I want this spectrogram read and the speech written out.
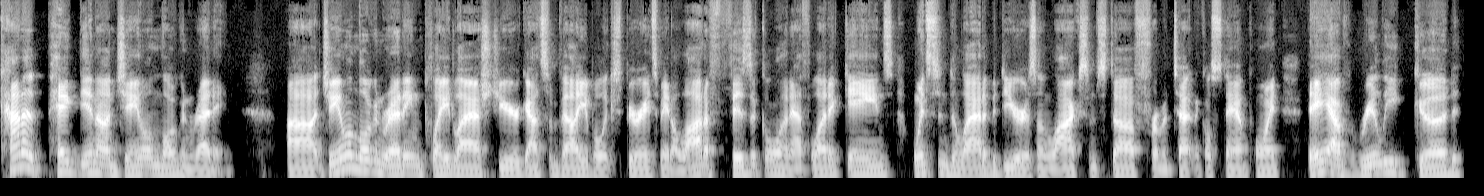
kind of pegged in on Jalen Logan Redding. Uh, Jalen Logan Redding played last year, got some valuable experience, made a lot of physical and athletic gains. Winston DeLattiboudere has unlocked some stuff from a technical standpoint. They have really good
